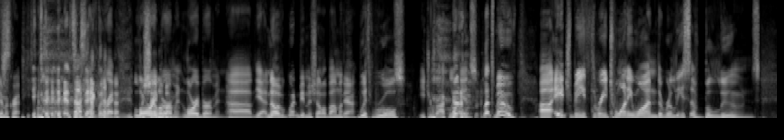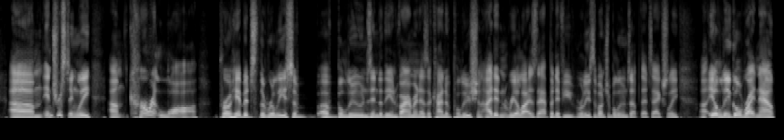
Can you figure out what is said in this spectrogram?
Democrat. That's exactly right. Lori Michelle Obama. Berman. Lori Berman. Uh, yeah, no, it would be Michelle Obama Yeah. with rules. Eat your broccoli, kids. Let's move. Uh, HB 321, the release of balloons. Um, interestingly, um, current law prohibits the release of, of balloons into the environment as a kind of pollution. I didn't realize that, but if you release a bunch of balloons up, that's actually uh, illegal right now.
